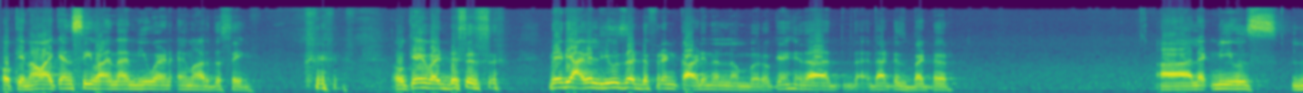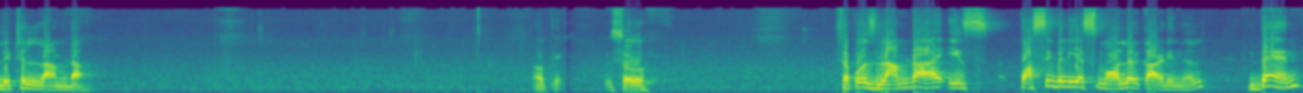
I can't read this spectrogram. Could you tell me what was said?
Okay, now I can see why my mu and m are the same. okay, but this is maybe I will use a different cardinal number. Okay, that that, that is better. Uh, let me use little lambda. Okay, so suppose lambda is possibly a smaller cardinal, then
